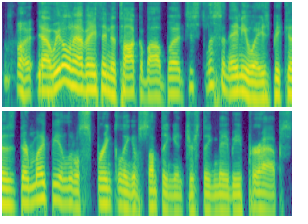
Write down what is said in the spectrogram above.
but yeah, we don't have anything to talk about, but just listen anyways because there might be a little sprinkling of something interesting, maybe perhaps.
